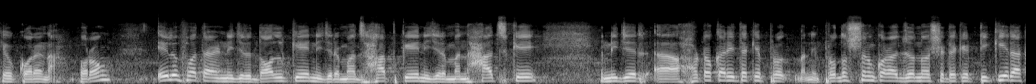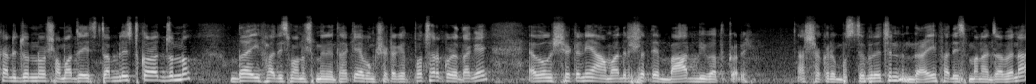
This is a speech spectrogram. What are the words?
কেউ করে না। বরং এলোফা তার নিজের দলকে, নিজের মাঝহাবকে, নিজের মানহাজকে, নিজের হটকারিতাকে মানে প্রদর্শন করার জন্য, সেটাকে টিকিয়ে রাখার জন্য, সমাজে এস্টাবলিশ করার জন্য দায়ী হাদিস মানুষ মেনে থাকে এবং সেটাকে প্রচার করে থাকে এবং সেটা নিয়ে আমাদের সাথে বাদ বিবাদ করে। আশা করে বুঝতে পেরেছেন দাইফ হাদিস মানা যাবে না।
